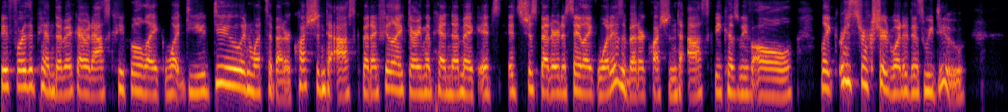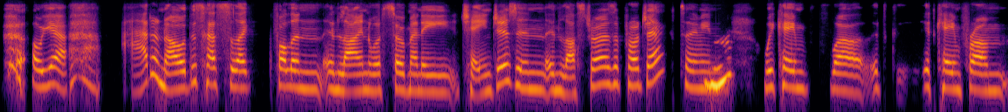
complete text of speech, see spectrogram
before the pandemic, I would ask people like, "What do you do?" and what's a better question to ask. But I feel like during the pandemic, it's it's just better to say like, "What is a better question to ask?" Because we've all like restructured what it is we do. Oh yeah, I don't know. This has like fallen in line with so many changes in in Lustra as a project. I mean, Mhm. we came well. It it came from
